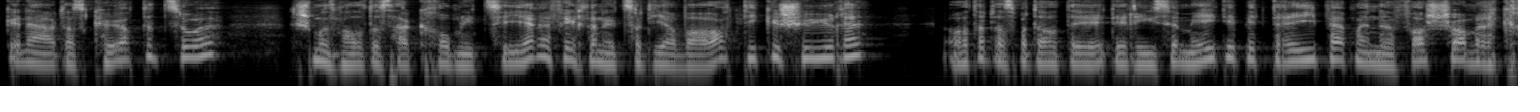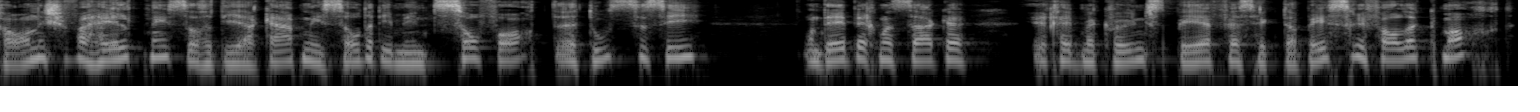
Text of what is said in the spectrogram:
Genau, das gehört dazu. Das muss man halt das auch kommunizieren, vielleicht auch nicht so die Erwartungen schüren oder? Dass man da den, den riesen Medienbetrieb hat, man hat fast schon amerikanische Verhältnis, also die Ergebnisse, oder? Die müssen sofort äh, draussen sein. Und eben, ich muss sagen, ich hätte mir gewünscht, das BFS hätte da bessere Fallen gemacht.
